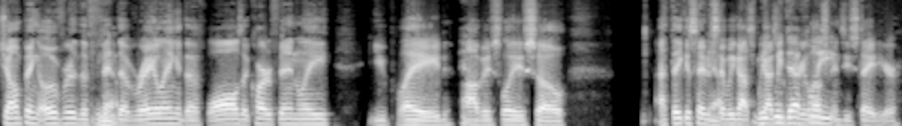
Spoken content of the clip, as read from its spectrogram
jumping over the fin- Yeah. the railing at the walls at Carter Finley. You played, Yeah. obviously, so I think it's safe to Yeah. say we got some We- guys we who pretty love definitely- NC State here.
